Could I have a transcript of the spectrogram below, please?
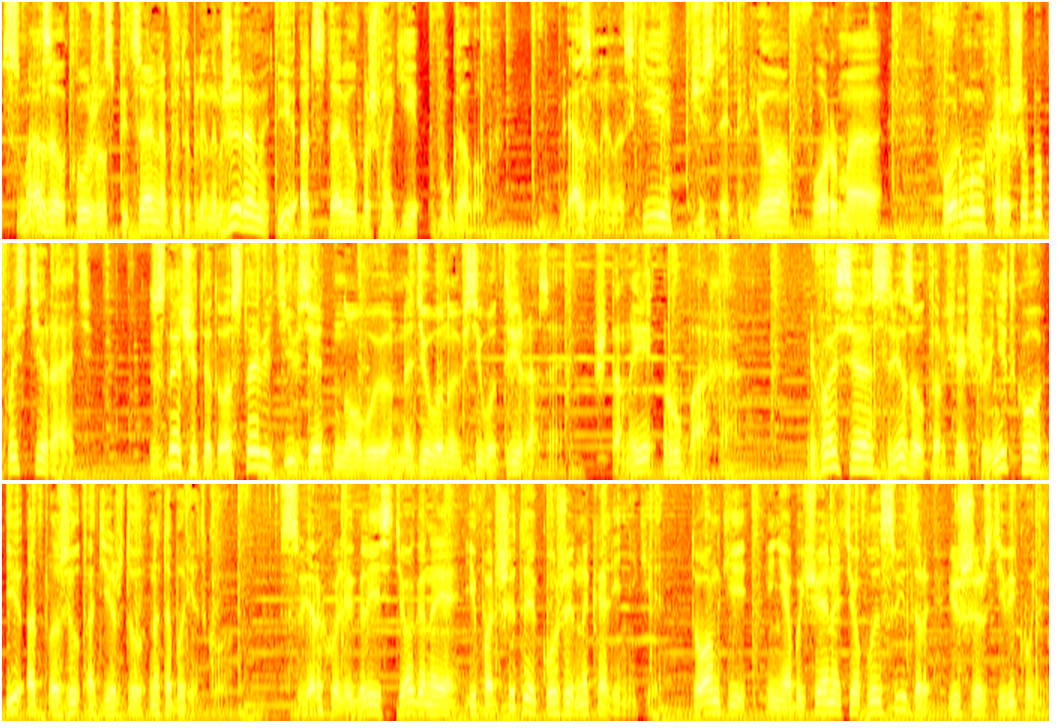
Смазал кожу специально вытопленным жиром и отставил башмаки в уголок. Вязаные носки, чистое белье, форма... Форму хорошо бы постирать. Значит, эту оставить и взять новую, надеванную всего три раза. Штаны, рубаха. Вася срезал торчащую нитку и отложил одежду на табуретку. Сверху легли стеганые и подшитые кожей наколенники. Тонкий и необычайно теплый свитер из шерсти викуни.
